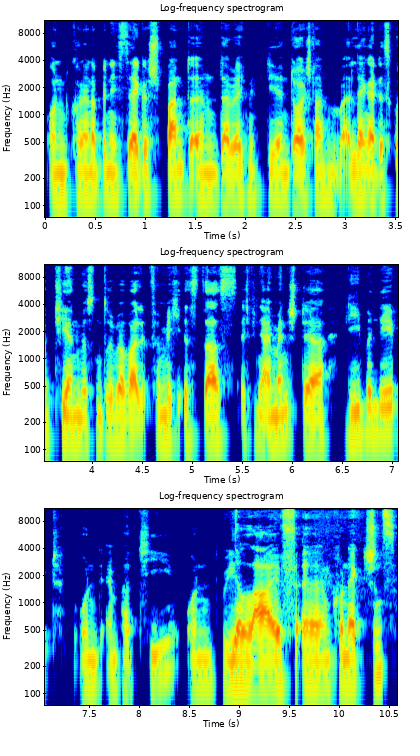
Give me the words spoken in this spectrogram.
Und Colin, da bin ich sehr gespannt. Ähm, da werde ich mit dir in Deutschland länger diskutieren müssen drüber, weil für mich ist das, ich bin ja ein Mensch, der Liebe lebt und Empathie und Real-Life äh, Connections.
